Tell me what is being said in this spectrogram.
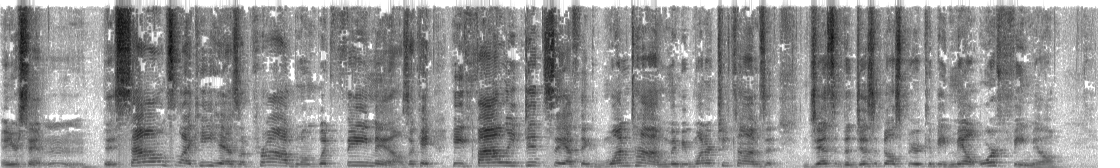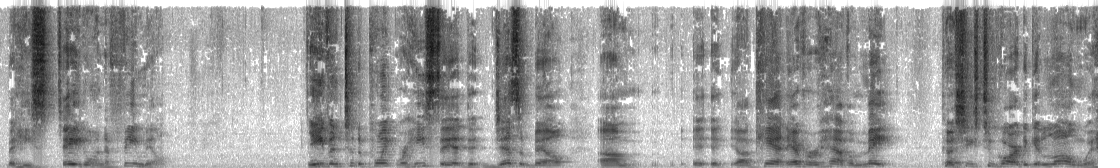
and you're saying, hmm, it sounds like he has a problem with females. Okay, he finally did say, I think one time, maybe one or two times, that Jeze- the Jezebel spirit could be male or female, but he stayed on the female. Even to the point where he said that Jezebel um, it, it, uh, can't ever have a mate because she's too hard to get along with.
